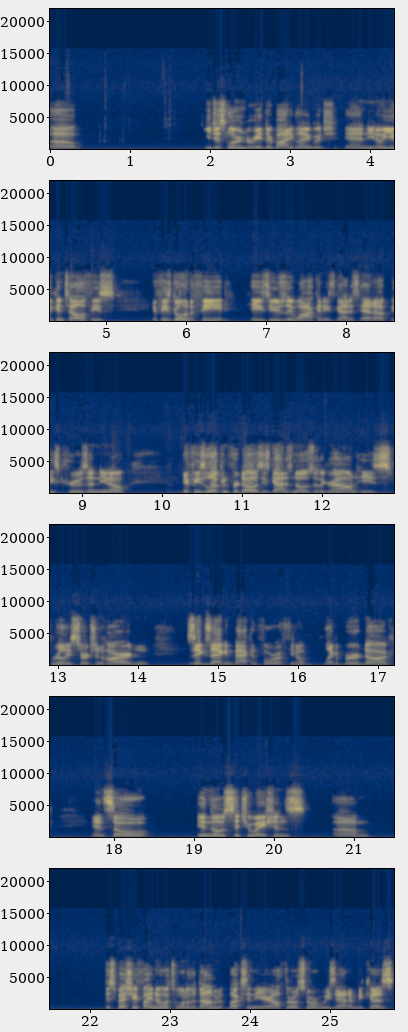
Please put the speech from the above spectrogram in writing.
uh, you just learn to read their body language, and you know you can tell if he's if he's going to feed, he's usually walking, he's got his head up, he's cruising. You know, if he's looking for does, he's got his nose to the ground, he's really searching hard and zigzagging back and forth, you know, like a bird dog. And so, in those situations, um, especially if I know it's one of the dominant bucks in the air, I'll throw a snort wheeze at him because,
